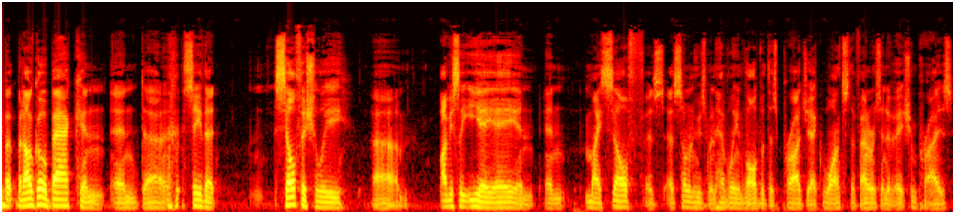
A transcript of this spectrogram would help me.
But but I'll go back and and uh, say that selfishly, um, obviously EAA and and myself as as someone who's been heavily involved with this project wants the Founders Innovation Prize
